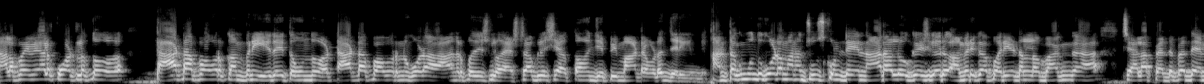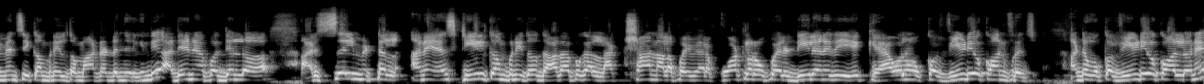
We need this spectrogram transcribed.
నలభై వేల కోట్లతో టాటా పవర్ కంపెనీ ఏదైతే ఉందో టాటా పవర్ను కూడా ఆంధ్రప్రదేశ్లో ఎస్టాబ్లిష్ చేస్తామని చెప్పి మాట ఇవ్వడం జరిగింది. అంతకు ముందు కూడా మనం చూసుకుంటే నారా లోకేష్ గారు అమెరికా పర్యటనలో భాగంగా చాలా పెద్ద పెద్ద ఎంఎన్సీ కంపెనీలతో మాట్లాడడం జరిగింది. అదే నేపథ్యంలో అర్సెల్ మిట్టల్ అనే స్టీల్ కంపెనీతో దాదాపుగా లక్ష నలభై వేల కోట్ల రూపాయల డీల్ అనేది కేవలం ఒక వీడియో కాన్ఫరెన్స్ అంటే ఒక వీడియో కాల్లోనే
